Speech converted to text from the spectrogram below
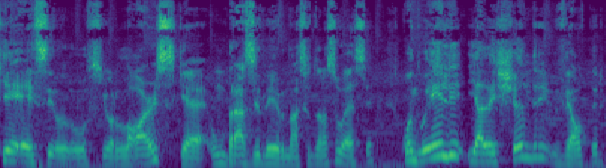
que é esse, o, senhor Lars, que é um brasileiro nascido na Suécia, quando ele e Alexandre Velter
